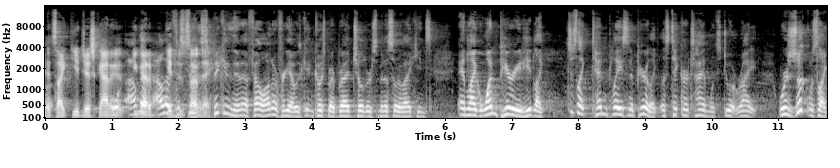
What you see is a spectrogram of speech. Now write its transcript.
it's like you just got to I'll you got to get to Sunday. Speaking of the NFL, I'll never forget. I was getting coached by Brad Childress, Minnesota Vikings, And like one period, he'd like just like ten plays in a period. Like let's take our time, let's do it right. Where Zook was like,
